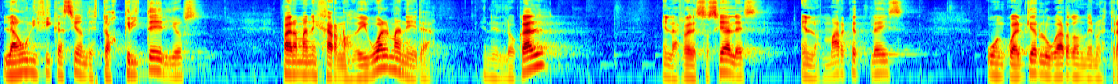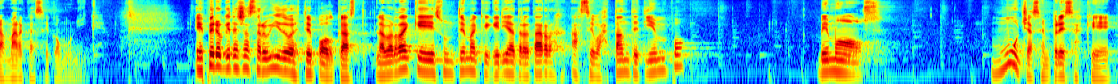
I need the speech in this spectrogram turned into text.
la unificación de estos criterios para manejarnos de igual manera en el local, en las redes sociales, en los marketplaces o en cualquier lugar donde nuestra marca se comunique. Espero que te haya servido este podcast. La verdad que es un tema que quería tratar hace bastante tiempo. Vemos muchas empresas que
